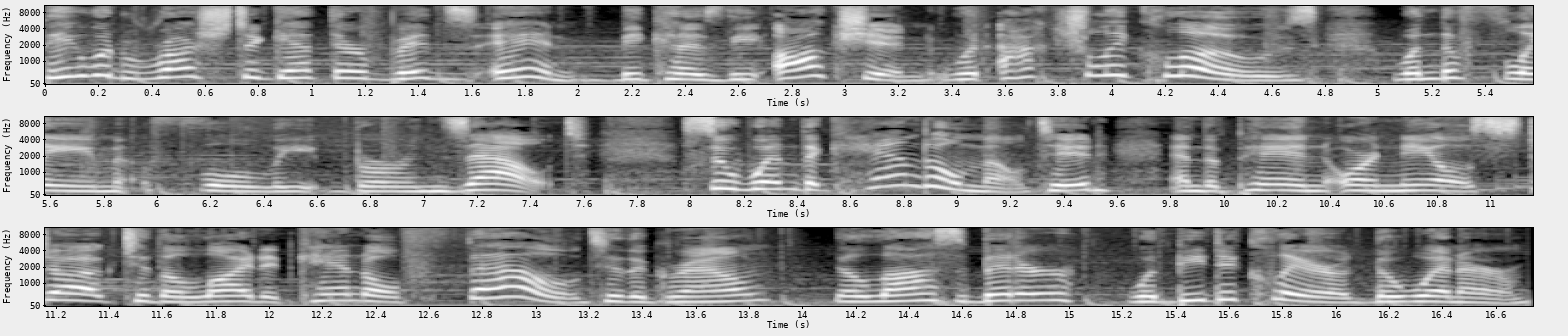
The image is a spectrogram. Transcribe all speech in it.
they would rush to get their bids in because the auction would actually close when the flame fully burns out. So when the candle melted and the pin or nail stuck to the lighted candle fell to the ground, the last bidder would be declared the winner.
